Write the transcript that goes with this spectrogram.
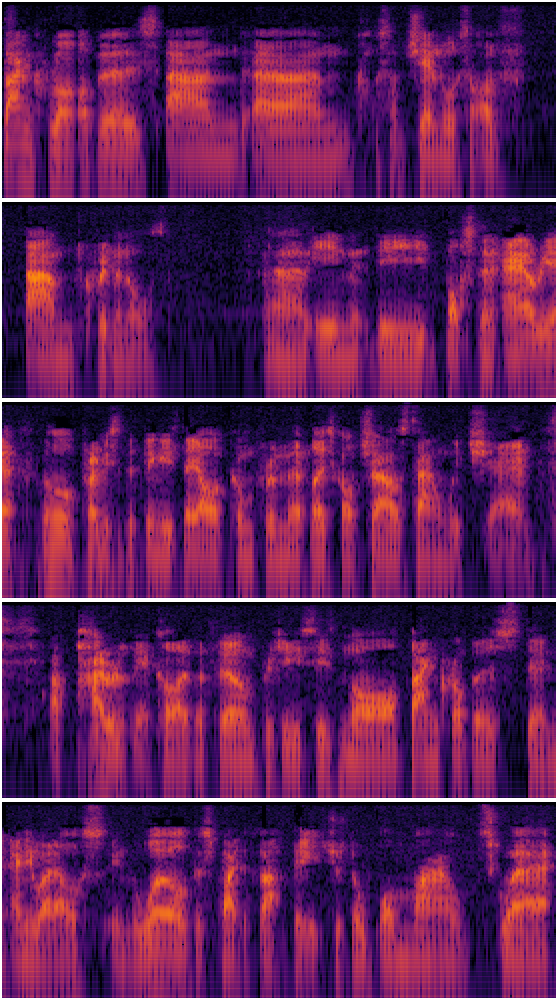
bank robbers and um, sort of general sort of armed criminals uh, in the Boston area. The whole premise of the thing is they all come from a place called Charlestown, which um, apparently, according to the film, produces more bank robbers than anywhere else in the world, despite the fact that it's just a one mile square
